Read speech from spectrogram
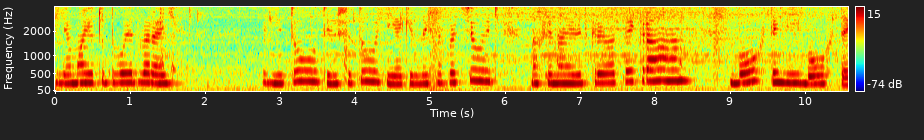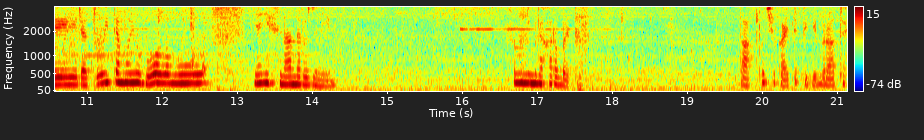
Я маю тут двоє дверей. Одні тут, інші тут, ніякі з них не працюють. Нахрена я відкрила цей кран. Бог ти мій, Бог ти, рятуйте мою голову. Я ніхрена не розумію. Що мені бляха робити? Так, почекайте підібрати.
